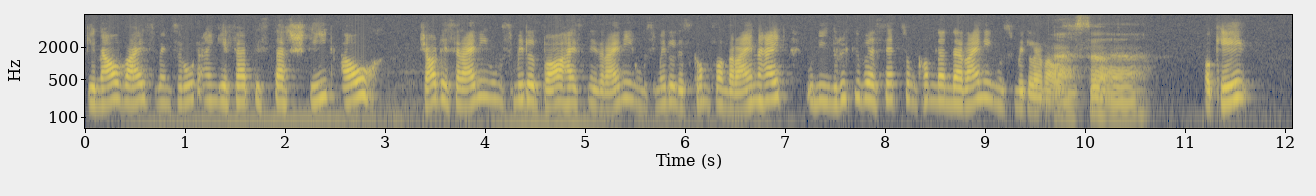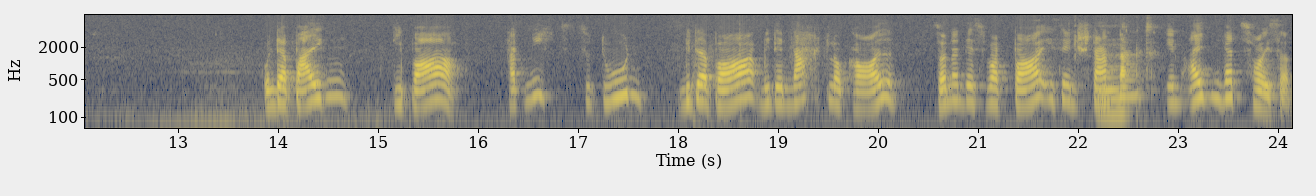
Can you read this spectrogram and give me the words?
genau weiß, wenn es rot eingefärbt ist, das steht auch Schau, das Reinigungsmittel Bar heißt nicht Reinigungsmittel, das kommt von Reinheit und in Rückübersetzung kommt dann der Reinigungsmittel raus. Ach so, ja. Okay? Und der Balken, die Bar, hat nichts zu tun mit der Bar, mit dem Nachtlokal, sondern das Wort Bar ist entstanden Nackt. in alten Wirtshäusern.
